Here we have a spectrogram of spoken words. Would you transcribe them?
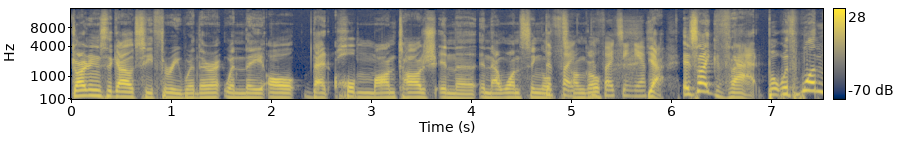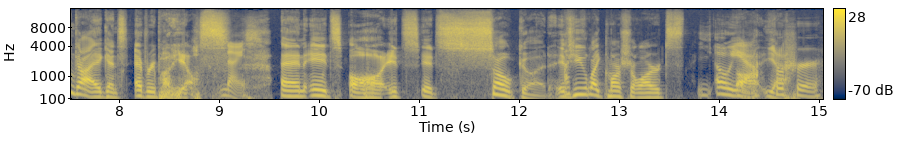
Guardians of the Galaxy three, where they're when they all that whole montage in the in that one single The fight, fight scene. Yeah. Yeah, it's like that, but with one guy against everybody else. Nice. And it's oh, it's it's so good. If you like martial arts, Oh yeah, yeah. for sure.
